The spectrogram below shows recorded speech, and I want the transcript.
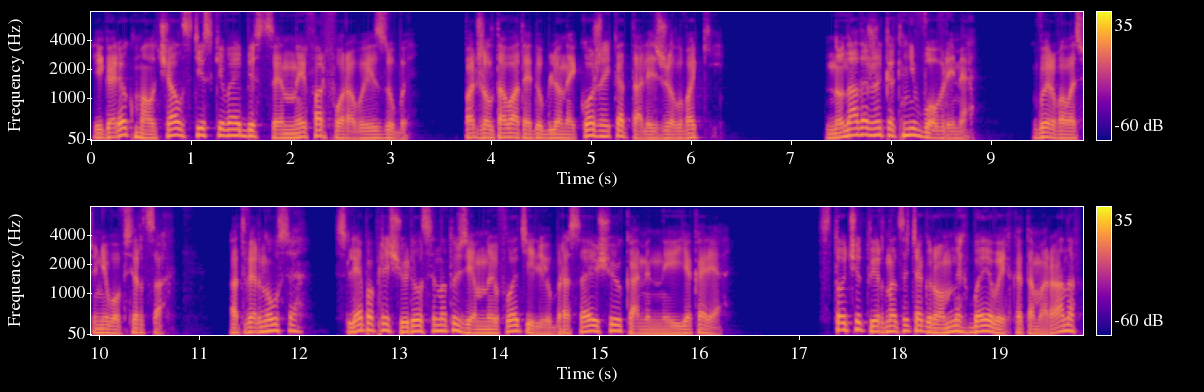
Игорек молчал, стискивая бесценные фарфоровые зубы. Под желтоватой дубленой кожей катались желваки. «Но надо же, как не вовремя!» Вырвалось у него в сердцах. Отвернулся, слепо прищурился на туземную флотилию, бросающую каменные якоря. 114 огромных боевых катамаранов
